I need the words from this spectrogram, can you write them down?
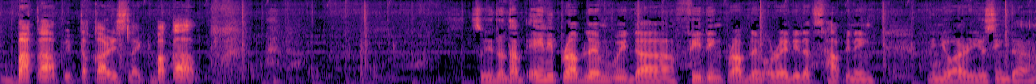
Back up if the car is like back up. So you don't have any problem with the feeding problem already that's happening when you are using the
